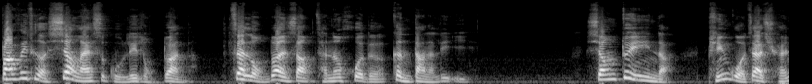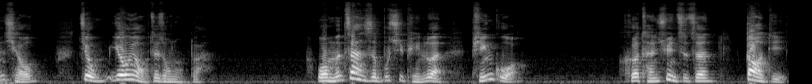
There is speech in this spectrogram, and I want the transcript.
巴菲特向来是鼓励垄断的，在垄断上才能获得更大的利益。相对应的，苹果在全球就拥有这种垄断。我们暂时不去评论苹果和腾讯之争到底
